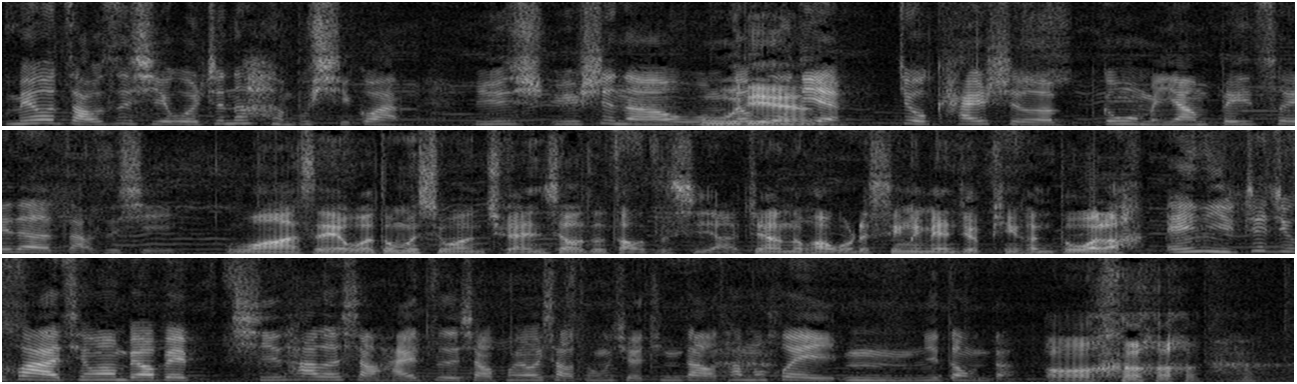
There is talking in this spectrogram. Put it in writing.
没有早自习，我真的很不习惯。”于是于是呢，我们的物店雾店就开始了跟我们一样悲催的早自习。哇塞，我多么希望全校都早自习啊！这样的话，我的心里面就平衡多了。哎，你这句话千万不要被其他的小孩子、小朋友、小同学听到，他们会，嗯，你懂的。哦，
